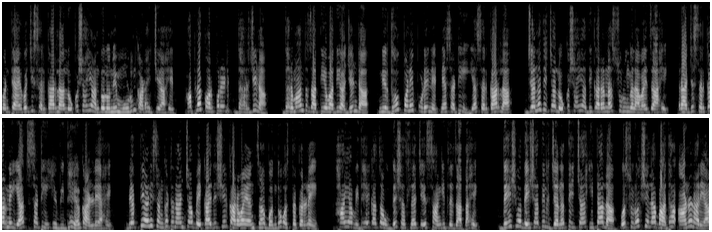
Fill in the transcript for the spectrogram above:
पण त्याऐवजी सरकारला लोकशाही आंदोलने मोडून काढायची आहेत. आपला कॉर्पोरेट धार्जिणा धर्मांत जातीयवादी अजेंडा निर्धोकपणे पुढे नेटण्यासाठी या सरकारला जनतेच्या लोकशाही अधिकारांना सुरुंग लावायचा आहे. राज्य सरकारने याचसाठी हे विधेयक आणले आहे. व्यक्ती आणि संघटनांच्या बेकायदेशीर कारवायांचा बंदोबस्त करणे हा या विधेयकाचा उद्देश असल्याचे सांगितले जात आहे. देश व देशातील जनतेच्या हिताला व सुरक्षेला बाधा आणणाऱ्या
